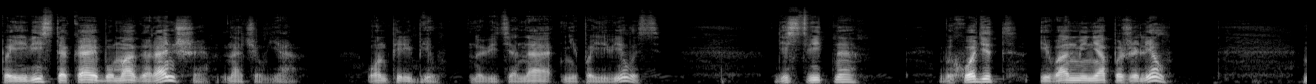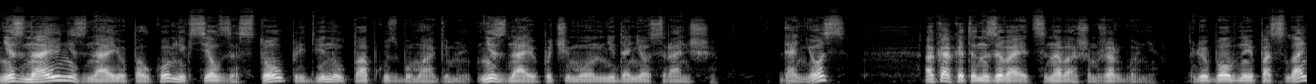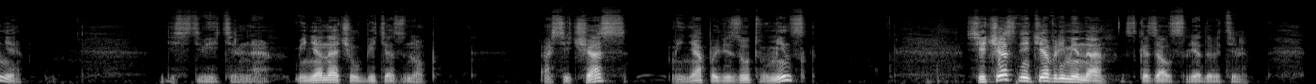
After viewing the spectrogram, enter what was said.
Появись такая бумага раньше, — начал я. Он перебил. Но ведь она не появилась. Действительно. Выходит, Иван меня пожалел? Не знаю, не знаю. Полковник сел за стол, придвинул папку с бумагами. Не знаю, почему он не донес раньше. Донес? А как это называется на вашем жаргоне? Любовные послания? Действительно, меня начал бить озноб. А сейчас меня повезут в Минск? Сейчас не те времена, сказал следователь.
